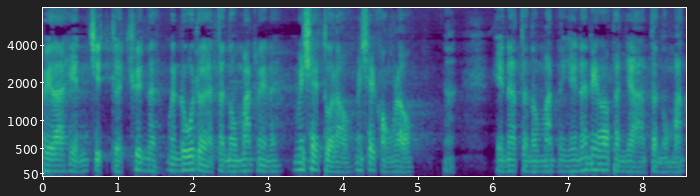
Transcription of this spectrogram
เวลาเห็นจิตเกิดขึ้นนะมันรู้โดยอัตโนมัติเลยนะไม่ใช่ตัวเราไม่ใช่ของเรา เห็นอัตโนมัติอย่างนั้นเรียกว่าปัญญาอัตโนมัติ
